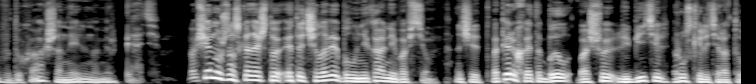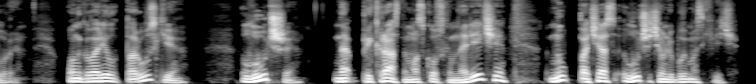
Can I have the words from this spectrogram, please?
в духах Шанель номер пять. Вообще нужно сказать, что этот человек был уникальный во всем. Значит, во-первых, это был большой любитель русской литературы. Он говорил по-русски лучше, на прекрасном московском наречии, ну, подчас лучше, чем любой москвич.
